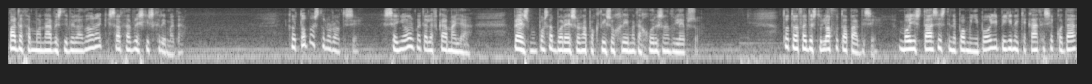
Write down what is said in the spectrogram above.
Πάντα θα μου ανάβεις τη βελαδόρα και σαν θα βρίσκεις χρήματα. Και ο Τόμας τον ρώτησε: Σενιόρ με τα λευκά μαλλιά, πες μου πώς θα μπορέσω να αποκτήσω χρήματα χωρίς να δουλέψω; Τότε ο αφέντης του λόφου του απάντησε: Μόλις φτάσεις στην επόμενη πόλη, πήγαινε και κάθεσε κοντά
